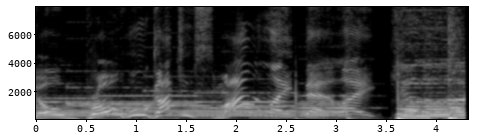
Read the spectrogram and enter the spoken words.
Yo, bro, who got you smiling like that? Like, Killer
